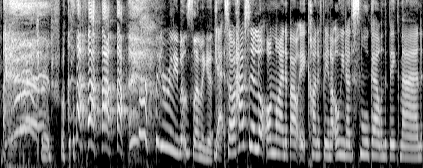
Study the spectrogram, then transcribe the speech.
dreadful. You're really not selling it. Yeah, so I have seen a lot online about it kind of being like, oh, you know, the small girl and the big man.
